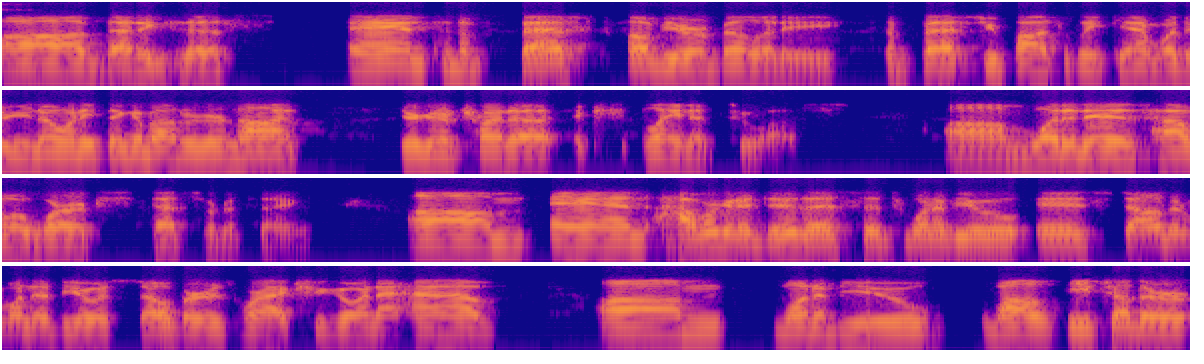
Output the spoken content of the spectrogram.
uh, that exists, and to the best of your ability, the best you possibly can, whether you know anything about it or not, you're going to try to explain it to us. Um, what it is, how it works, that sort of thing. Um, and how we're going to do this, since one of you is stoned and one of you is sober, is we're actually going to have um, one of you, while each other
